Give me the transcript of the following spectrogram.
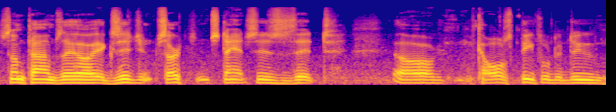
sometimes there are exigent circumstances that uh, cause people to do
